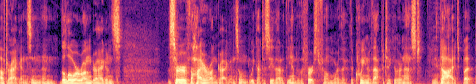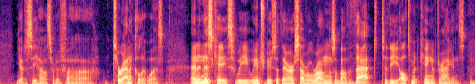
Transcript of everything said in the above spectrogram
of dragons, and, and the lower rung dragons serve the higher rung dragons. And we got to see that at the end of the first film, where the, the queen of that particular nest yeah. died. But you got to see how sort of uh, tyrannical it was. And in this case, we, we introduce that there are several rungs above that to the ultimate king of dragons, mm.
